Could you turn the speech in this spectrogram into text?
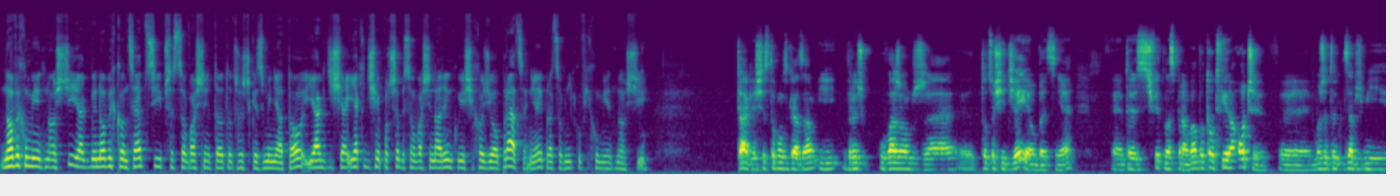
nowych umiejętności, jakby nowych koncepcji, przez co właśnie to, to troszeczkę zmienia to, jak dzisiaj, jakie dzisiaj potrzeby są właśnie na rynku, jeśli chodzi o pracę, nie? Pracowników, ich umiejętności. Tak, ja się z Tobą zgadzam i wręcz uważam, że e, to, co się dzieje obecnie, e, to jest świetna sprawa, bo to otwiera oczy. E, może to zabrzmi,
